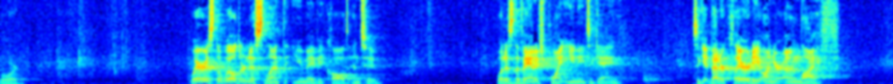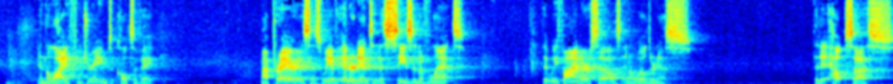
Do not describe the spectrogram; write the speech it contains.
Lord. Where is the wilderness Lent that you may be called into? What is the vantage point you need to gain to get better clarity on your own life and the life you dream to cultivate? My prayer is as we have entered into this season of Lent, that we find ourselves in a wilderness, that it helps us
